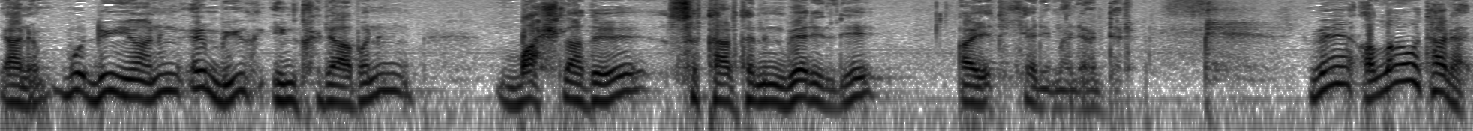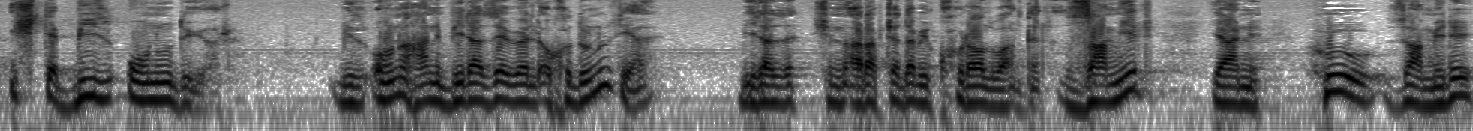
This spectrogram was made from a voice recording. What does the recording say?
Yani bu dünyanın en büyük inkılabının başladığı, startının verildiği ayet-i kerimelerdir. Ve Allahu Teala işte biz onu diyor. Biz onu hani biraz evvel okudunuz ya, biraz şimdi Arapçada bir kural vardır. Zamir yani hu zamiri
